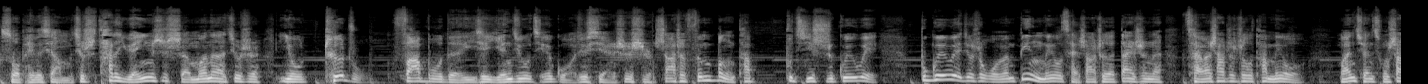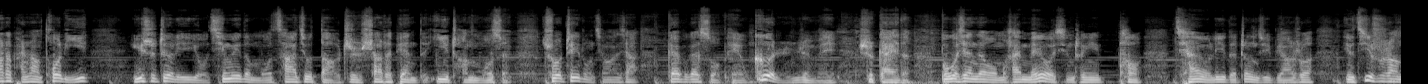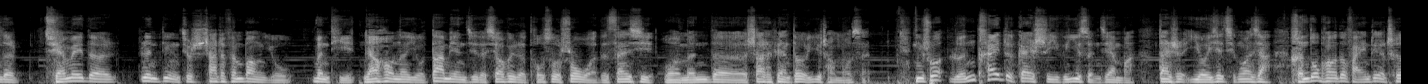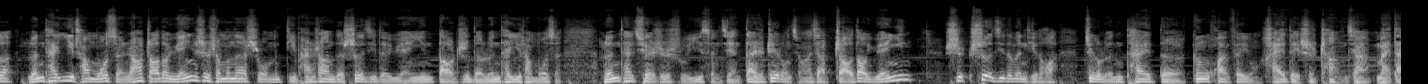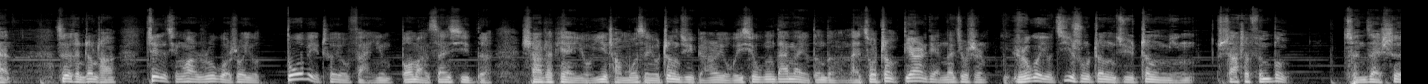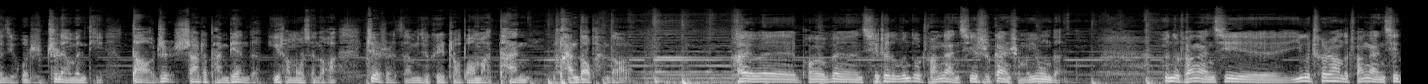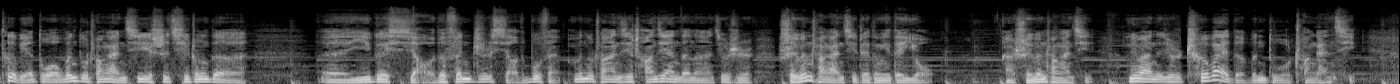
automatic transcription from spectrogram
索赔的项目，就是它的原因是什么呢？就是有车主发布的一些研究结果就显示是刹车分泵它不及时归位，不归位就是我们并没有踩刹车，但是呢踩完刹车之后它没有完全从刹车盘上脱离，于是这里有轻微的摩擦，就导致刹车片的异常的磨损。说这种情况下该不该索赔？个人认为是该的。不过现在我们还没有形成一套强有力的证据，比方说有技术上的权威的。认定就是刹车分泵有问题，然后呢有大面积的消费者投诉说我的三系我们的刹车片都有异常磨损。你说轮胎这该是一个易损件吧？但是有一些情况下，很多朋友都反映这个车轮胎异常磨损，然后找到原因是什么呢？是我们底盘上的设计的原因导致的轮胎异常磨损。轮胎确实属于易损件，但是这种情况下找到原因是设计的问题的话，这个轮胎的更换费用还得是厂家买单。所以很正常，这个情况如果说有多位车友反映，宝马三系的刹车片有异常磨损，有证据，比方说有维修工单呐，有等等来作证。第二点呢，就是如果有技术证据证明刹车分泵存在设计或者是质量问题，导致刹车盘片的异常磨损的话，这事儿咱们就可以找宝马谈盘道盘道了。还有一位朋友问，汽车的温度传感器是干什么用的？温度传感器，一个车上的传感器特别多，温度传感器是其中的。呃，一个小的分支，小的部分。温度传感器常见的呢，就是水温传感器，这东西得有啊，水温传感器。另外呢，就是车外的温度传感器。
